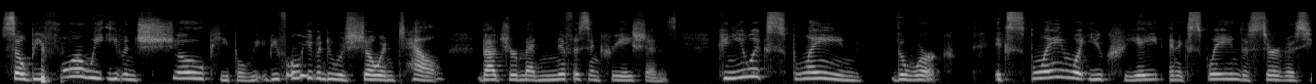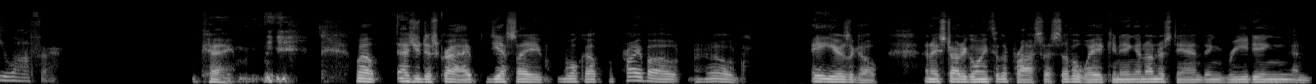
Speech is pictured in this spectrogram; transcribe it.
So before we even show people, we, before we even do a show and tell about your magnificent creations, can you explain the work? Explain what you create and explain the service you offer. Okay. Well, as you described, yes, I woke up probably about oh, eight years ago, and I started going through the process of awakening and understanding, reading and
